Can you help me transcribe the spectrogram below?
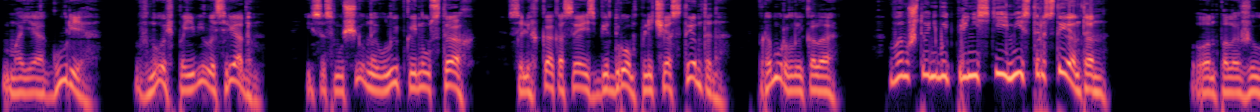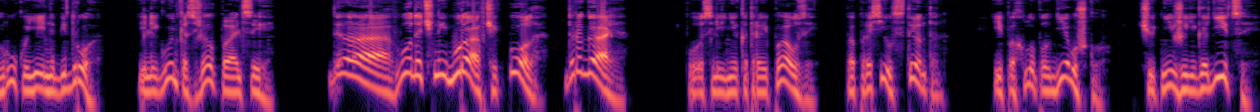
Моя гурия вновь появилась рядом и со смущенной улыбкой на устах, слегка касаясь бедром плеча Стентона, промурлыкала. «Вам что-нибудь принести, мистер Стентон?» Он положил руку ей на бедро и легонько сжал пальцы. «Да, водочный буравчик, Пола, дорогая!» После некоторой паузы — попросил Стентон и похлопал девушку чуть ниже ягодицы.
